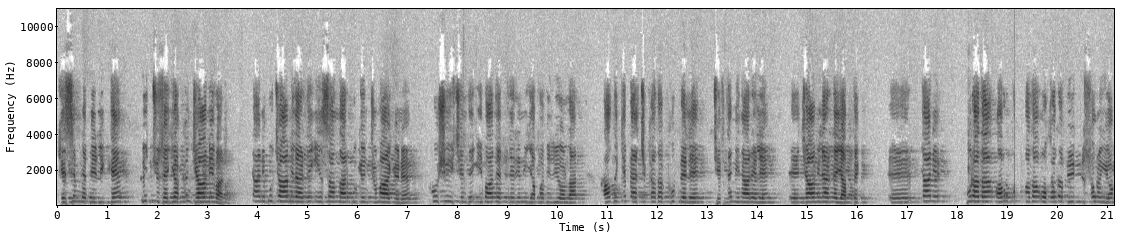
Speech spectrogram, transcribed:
kesimle birlikte 300'e yakın cami var. Yani bu camilerde insanlar bugün cuma günü huşu içinde ibadetlerini yapabiliyorlar. Kaldı ki Belçika'da kubbeli, çifte minareli e, camiler de yaptık. E, yani burada Avrupa'da o kadar büyük bir sorun yok.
